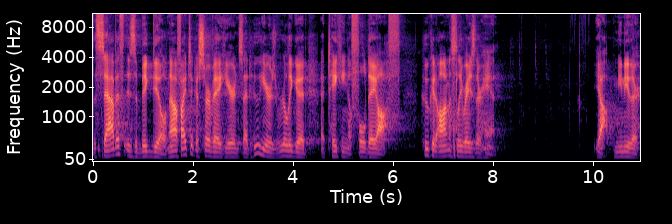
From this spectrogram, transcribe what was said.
The Sabbath is a big deal. Now, if I took a survey here and said, who here is really good at taking a full day off? Who could honestly raise their hand? Yeah, me neither.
